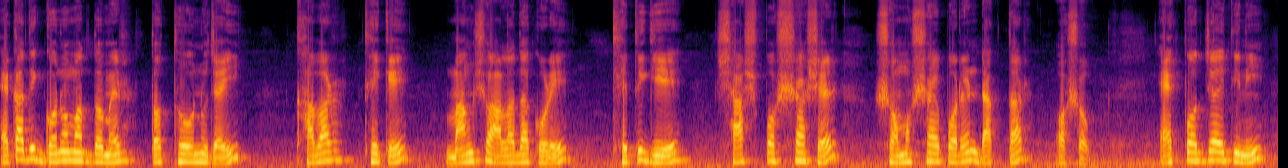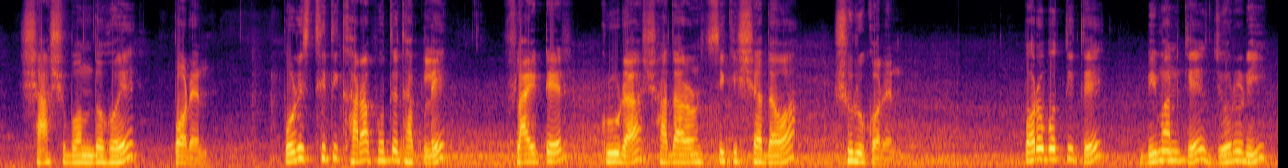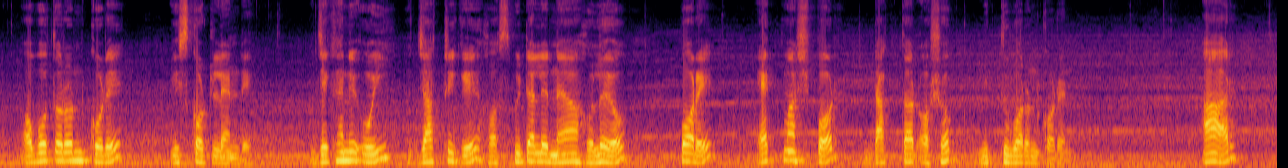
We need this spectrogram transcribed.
একাধিক গণমাধ্যমের তথ্য অনুযায়ী, খাবার থেকে মাংস আলাদা করে খেতে গিয়ে শ্বাস প্রশ্বাসের সমস্যায় পড়েন ডাক্তার অশোক। এক পর্যায়ে তিনি শ্বাস বন্ধ হয়ে পড়েন। পরিস্থিতি খারাপ হতে থাকলে ফ্লাইটের ক্রুরা সাধারণ চিকিৎসা দেওয়া শুরু করেন। পরবর্তীতে বিমানকে জরুরি অবতরণ করে স্কটল্যান্ডে। যেখানে ওই যাত্রীকে হসপিটালে নেওয়া হলেও পরে এক মাস পর ডাক্তার অশোক মৃত্যুবরণ করেন। আর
